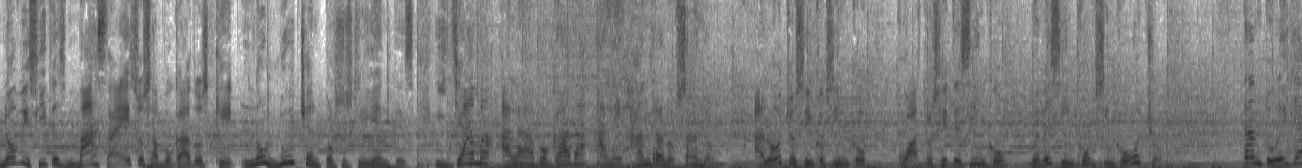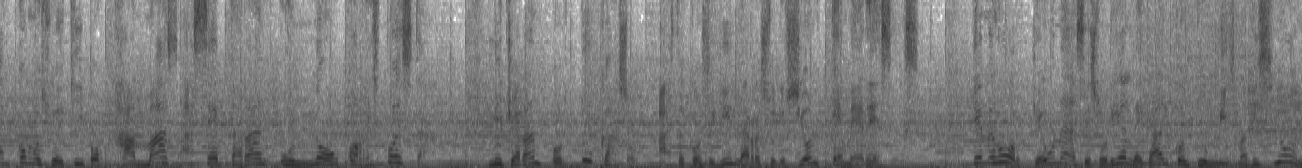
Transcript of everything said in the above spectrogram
No visites más a esos abogados que no luchan por sus clientes y llama a la abogada Alejandra Lozano al 855-475-9558. Tanto ella como su equipo jamás aceptarán un no por respuesta. Lucharán por tu caso hasta conseguir la resolución que mereces. ¿Qué mejor que una asesoría legal con tu misma visión?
